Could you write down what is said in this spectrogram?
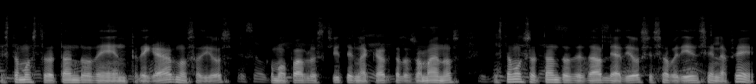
Estamos tratando de entregarnos a Dios, como Pablo escrito en la carta a los romanos, estamos tratando de darle a Dios esa obediencia en la fe.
